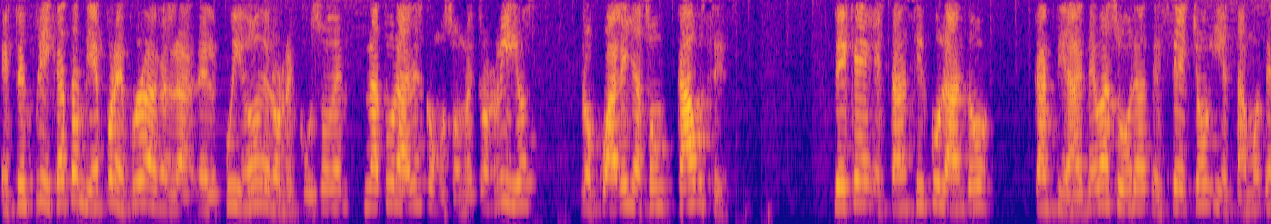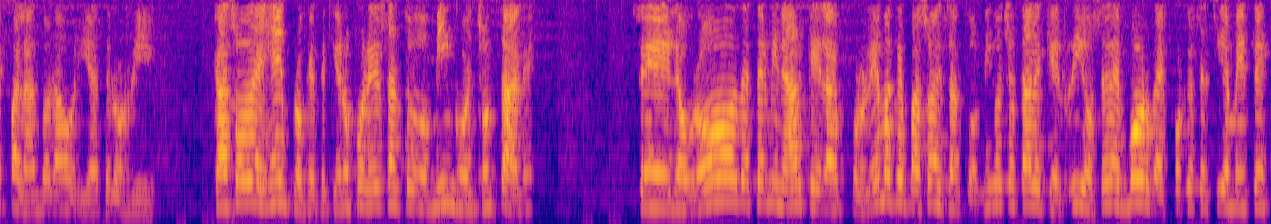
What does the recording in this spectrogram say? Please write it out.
Esto implica también, por ejemplo, el cuidado de los recursos naturales como son nuestros ríos, los cuales ya son cauces de que están circulando cantidades de basura, desechos y estamos despalando las orillas de los ríos. Caso de ejemplo que te quiero poner Santo Domingo en Chontales, se logró determinar que el problema que pasó en Santo Domingo Chontales, que el río se desborda, es porque sencillamente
